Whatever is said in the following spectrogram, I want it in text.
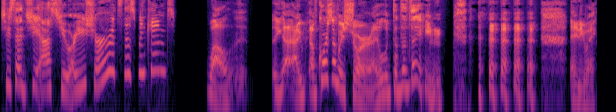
She said she asked you, "Are you sure it's this weekend?" Well, I, of course I was sure. I looked at the thing. anyway,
